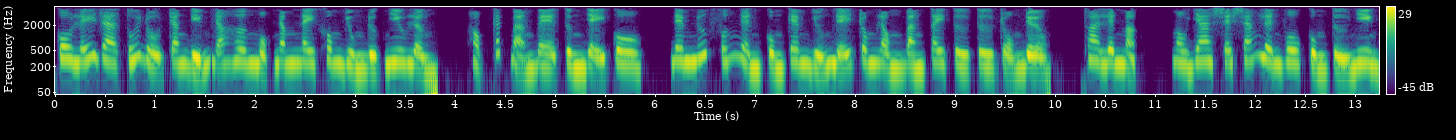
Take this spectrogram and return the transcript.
cô lấy ra túi đồ trang điểm đã hơn một năm nay không dùng được nhiều lần, học cách bạn bè từng dạy cô, đem nước phấn nền cùng kem dưỡng để trong lòng bàn tay từ từ trộn đều, thoa lên mặt, màu da sẽ sáng lên vô cùng tự nhiên,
